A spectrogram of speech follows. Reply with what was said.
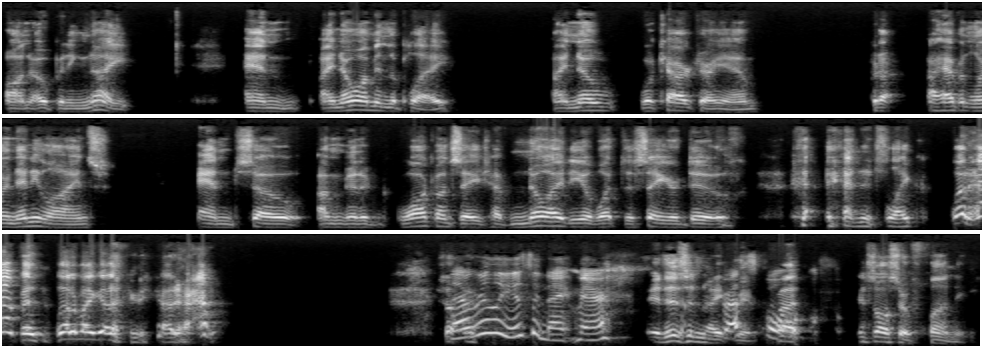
on opening night and I know I'm in the play. I know what character I am, but I, I haven't learned any lines. And so I'm going to walk on stage, have no idea what to say or do. and it's like, what happened? What am I going to so That really is a nightmare. It is a nightmare. But it's also funny.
